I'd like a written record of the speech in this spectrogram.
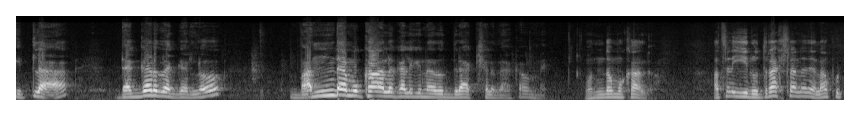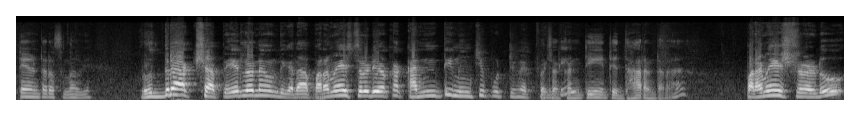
ఇట్లా దగ్గర దగ్గరలో వంద ముఖాలు కలిగిన రుద్రాక్షల దాకా ఉన్నాయి. వంద ముఖాలు. అసలు ఈ రుద్రాక్షలు అనేది ఎలా పుట్టాయంటారు అసలు అవి? రుద్రాక్ష పేర్లోనే ఉంది కదా పరమేశ్వరుడి యొక్క కంటి నుంచి పుట్టినటువంటి కంటి ఏంటి ధార అంటారా? పరమేశ్వరుడు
